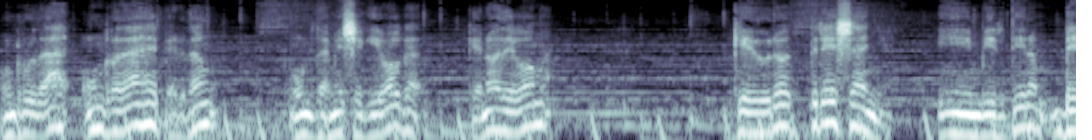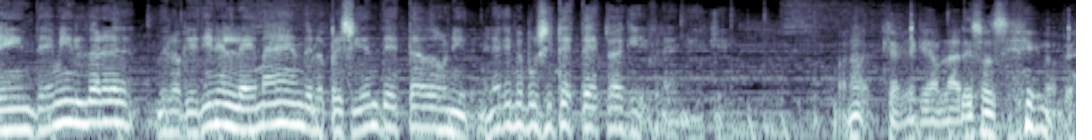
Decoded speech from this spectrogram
Un rodaje, un rodaje, perdón, uno también se equivoca, que no es de goma, que duró tres años y invirtieron 20 mil dólares de lo que tiene la imagen de los presidentes de Estados Unidos. Mira que me pusiste texto aquí, Frank. Es que... Bueno, es que había que hablar eso sí, no te...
